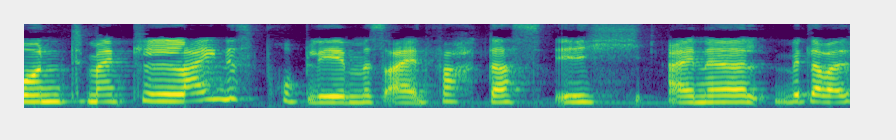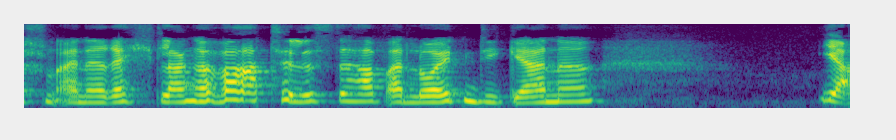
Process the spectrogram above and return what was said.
Und mein kleines Problem ist einfach, dass ich eine mittlerweile schon eine recht lange Warteliste habe an Leuten, die gerne ja,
